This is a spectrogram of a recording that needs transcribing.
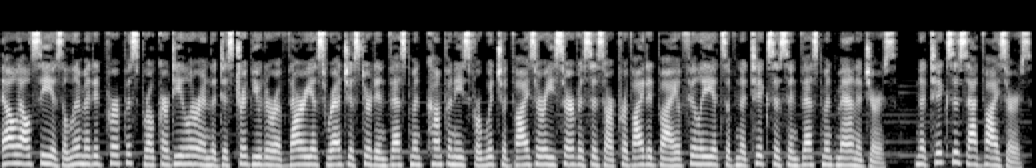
LLC is a limited purpose broker-dealer and the distributor of various registered investment companies for which advisory services are provided by affiliates of Natixis Investment Managers. Natixis Advisors,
